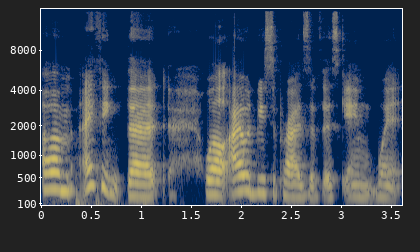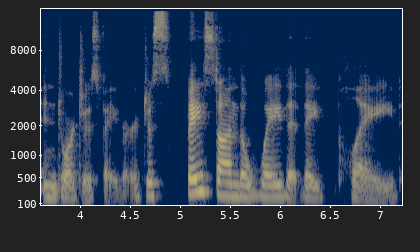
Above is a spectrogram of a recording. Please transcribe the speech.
Um, I think that, well, I would be surprised if this game went in Georgia's favor, just based on the way that they've played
